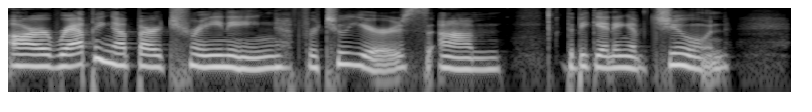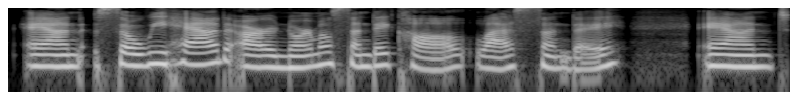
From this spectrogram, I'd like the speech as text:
are wrapping up our training for two years. Um, the beginning of June. And so we had our normal Sunday call last Sunday, and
